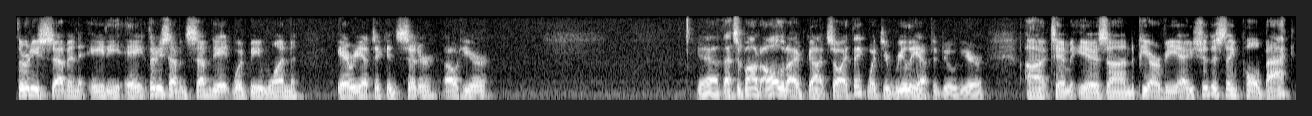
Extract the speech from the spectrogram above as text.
3788, 3778 would be one area to consider out here. Yeah, that's about all that I've got. So I think what you really have to do here, uh, Tim, is on the PRVA. Should this thing pull back,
